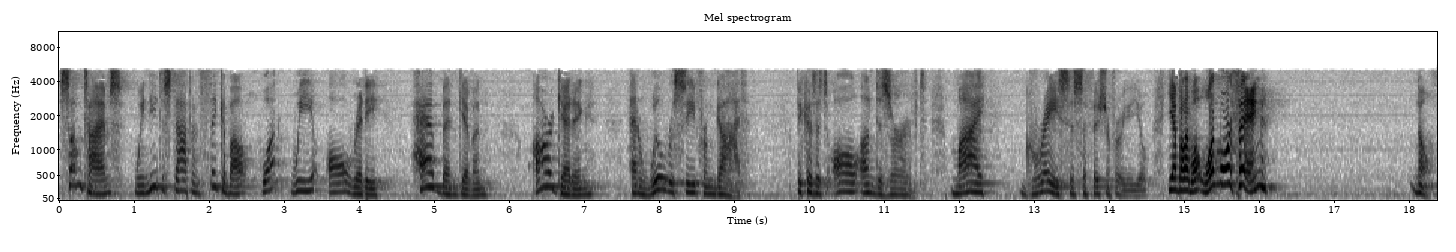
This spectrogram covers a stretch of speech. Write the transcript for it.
Sometimes we need to stop and think about what we already have been given, are getting, and will receive from God because it's all undeserved. My grace is sufficient for you. Yeah, but I want one more thing. No.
